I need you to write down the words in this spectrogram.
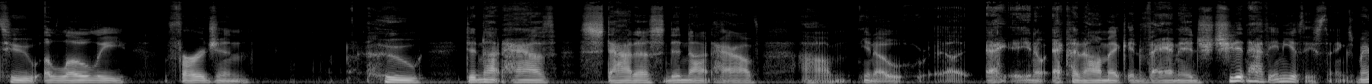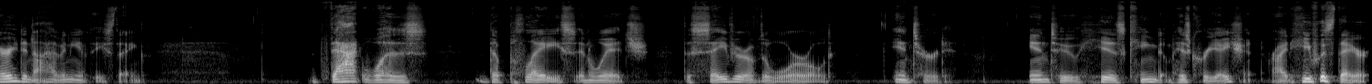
to a lowly virgin who did not have status, did not have, um, you know, uh, you know, economic advantage. She didn't have any of these things. Mary did not have any of these things. That was the place in which the Savior of the world entered into his kingdom, his creation, right? He was there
